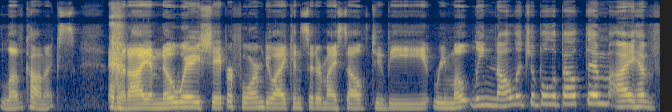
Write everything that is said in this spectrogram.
love comics, but I am no way, shape, or form do I consider myself to be remotely knowledgeable about them. I have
